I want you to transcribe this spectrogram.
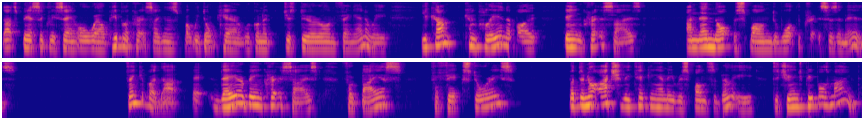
That's basically saying, oh, well, people are criticizing us, but we don't care. We're going to just do our own thing anyway. You can't complain about being criticized and then not respond to what the criticism is. Think about that. Eh, they are being criticized for bias, for fake stories, but they're not actually taking any responsibility to change people's mind.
